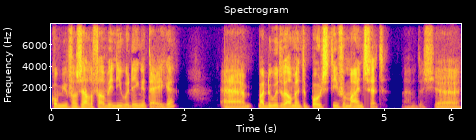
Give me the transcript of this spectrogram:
kom je vanzelf wel weer nieuwe dingen tegen. Ehm, maar doe het wel met een positieve mindset. Eh, dus je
